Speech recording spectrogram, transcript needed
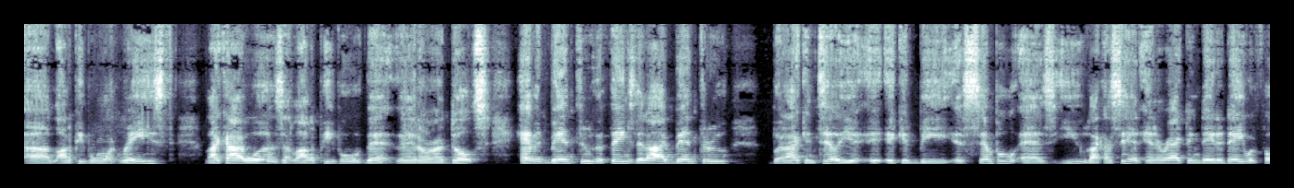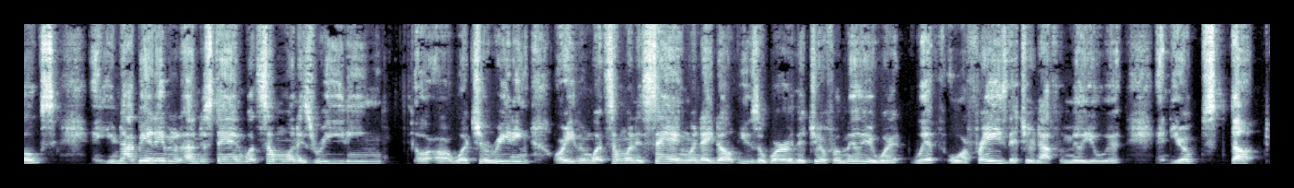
Uh, a lot of people weren't raised like I was. A lot of people that that are adults haven't been through the things that I've been through. But I can tell you, it, it could be as simple as you, like I said, interacting day to day with folks, and you not being able to understand what someone is reading or, or what you're reading, or even what someone is saying when they don't use a word that you're familiar with, with or a phrase that you're not familiar with, and you're stumped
